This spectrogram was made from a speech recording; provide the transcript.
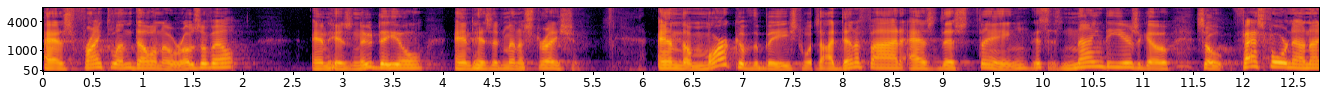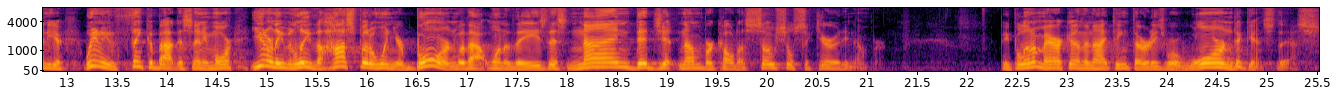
as Franklin Delano Roosevelt and his New Deal and his administration. And the mark of the beast was identified as this thing. This is 90 years ago. So fast forward now 90 years. We don't even think about this anymore. You don't even leave the hospital when you're born without one of these. This nine digit number called a social security number. People in America in the 1930s were warned against this.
